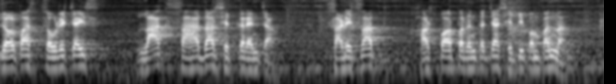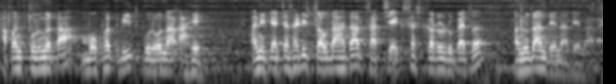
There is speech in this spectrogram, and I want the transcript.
जवळपास चौवेचाळीस लाख सहा हजार शेतकऱ्यांच्या साडेसात हॉर्सपॉवरपर्यंतच्या शेतीपंपांना आपण पूर्णतः मोफत वीज पुरवणार आहे. आणि त्याच्यासाठी चौदा हजार सातशे एकसष्ट करोड रुपयाचं अनुदान देण्यात येणार आहे.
